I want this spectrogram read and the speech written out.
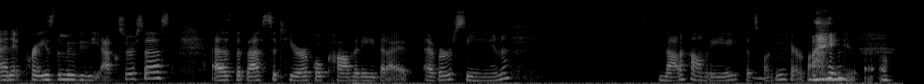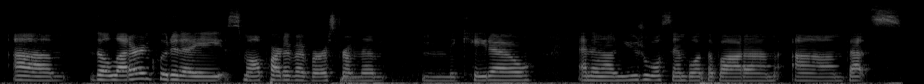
and it praised the movie The Exorcist as the best satirical comedy that I have ever seen. Not a comedy, it's fucking terrifying. Um, the letter included a small part of a verse from the Mikado and an unusual symbol at the bottom um, that's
